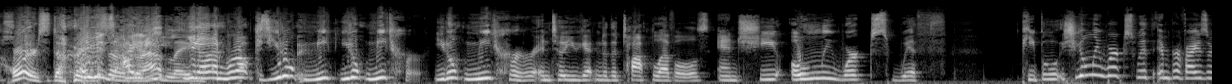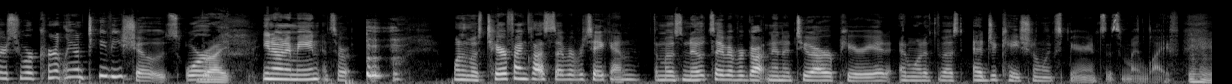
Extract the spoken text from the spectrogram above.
horror stories it was, of I, you know, and we're all because you don't meet you don't meet her. You don't meet her until you get into the top levels, and she only works with people. She only works with improvisers who are currently on TV shows, or Right. you know what I mean. And so, one of the most terrifying classes I've ever taken, the most notes I've ever gotten in a two-hour period, and one of the most educational experiences in my life. Mm-hmm.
